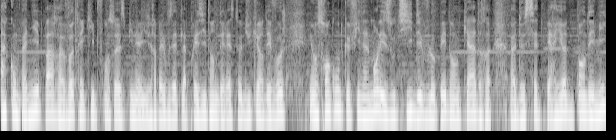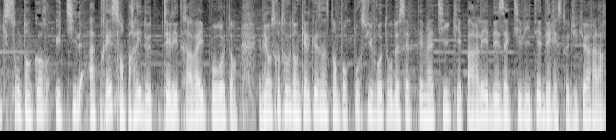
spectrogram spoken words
accompagnés par euh, votre équipe, Françoise Spinelli. Je rappelle, vous êtes la présidente des Restos du Cœur des Vosges et on se rend compte que finalement les outils développés dans le cadre euh, de cette période pandémique sont encore utiles après, sans parler de télétravail pour autant. Eh bien, on se retrouve dans quelques instants pour poursuivre autour de cette thématique et parler des activités des Restos du Cœur. Alors,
